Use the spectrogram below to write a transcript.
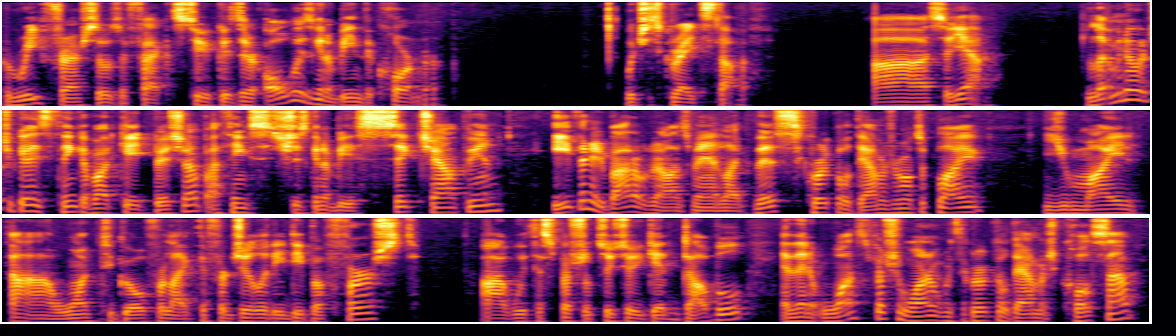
refresh those effects too, because they're always gonna be in the corner, which is great stuff. Uh, so yeah, let me know what you guys think about Kate Bishop. I think she's gonna be a sick champion. Even in Battlegrounds, man, like this critical damage multiplier you might uh, want to go for like the fragility debuff first uh, with a special 2 so you get double. And then one special one with the critical damage cold snap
